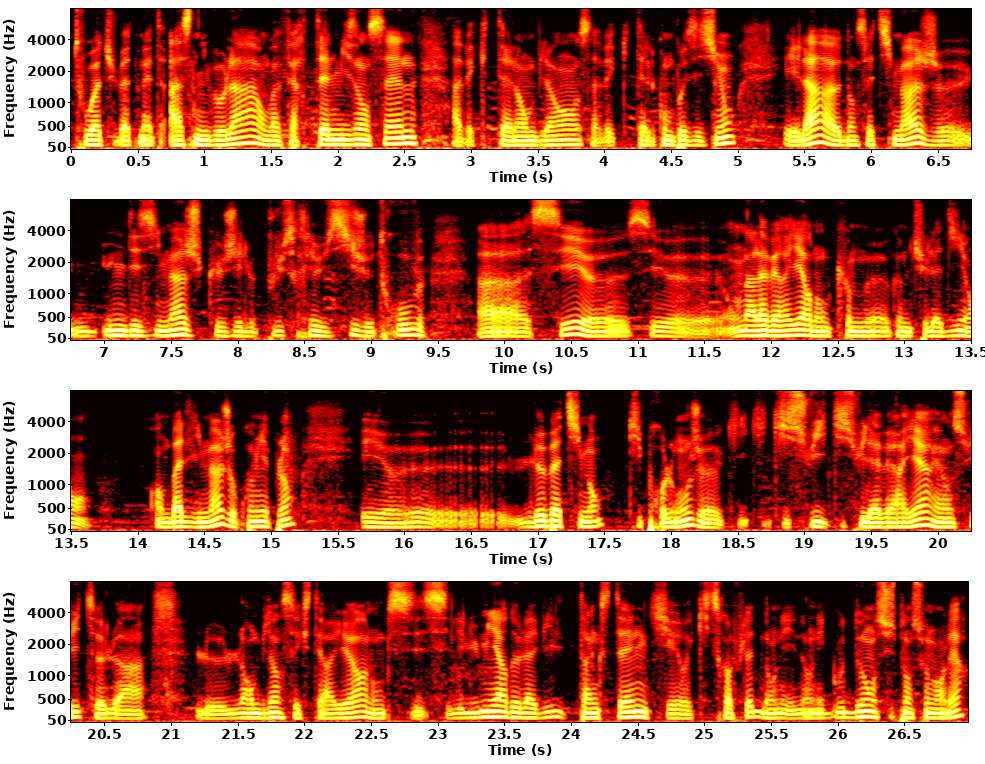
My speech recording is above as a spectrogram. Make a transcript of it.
toi, tu vas te mettre à ce niveau-là. On va faire telle mise en scène avec telle ambiance, avec telle composition. Et là, euh, dans cette image, euh, une, des images que j'ai le plus réussi, je trouve, euh, c'est, on a la verrière, donc comme, comme tu l'as dit, en, en bas de l'image, au premier plan, et le bâtiment qui prolonge, qui, suit, qui suit la verrière, et ensuite la, le- l'ambiance extérieure, donc c'est, les lumières de la ville, tungstène, qui, qui se reflètent dans les, dans les gouttes d'eau en suspension dans l'air,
